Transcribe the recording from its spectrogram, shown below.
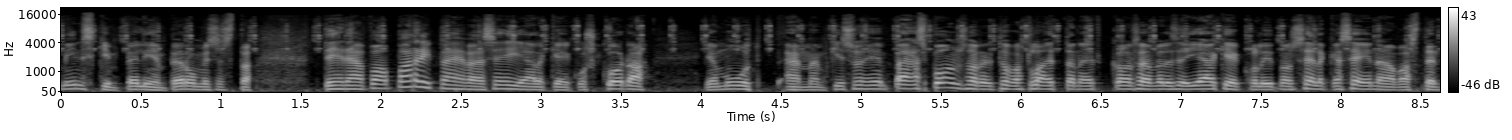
Minskin pelien perumisesta tehdään vaan pari päivää sen jälkeen, kun Skoda ja muut MM-kisojen pääsponsorit ovat laittaneet kansainvälisen jääkiekkoliiton selkä seinää vasten,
